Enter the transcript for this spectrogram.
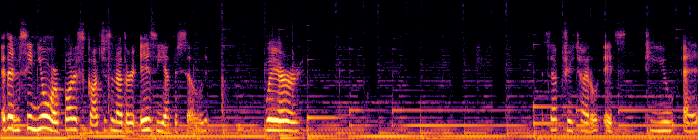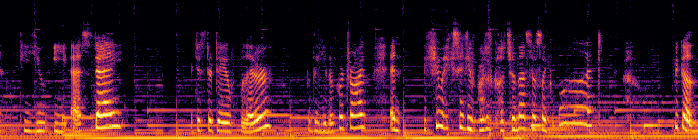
And then Senor Butterscotch is another Izzy episode where it's actually titled "It's T U T U E S Day," just a day of glitter for the Unicorn Tribe, and she makes Senor Butterscotch, and that's just like what because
